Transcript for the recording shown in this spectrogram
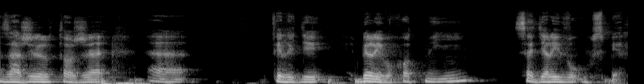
zažil to, že eh, ty lidi byli ochotní se dělit o úspěch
